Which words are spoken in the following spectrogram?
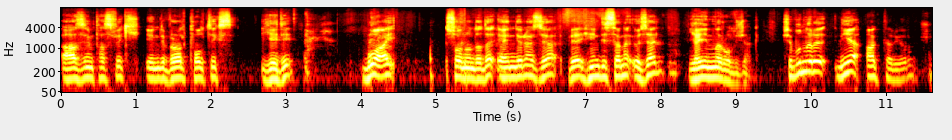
Asian Pacific in the World Politics 7 bu ay sonunda da Endonezya ve Hindistan'a özel yayınlar olacak. İşte bunları niye aktarıyorum? Şu,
